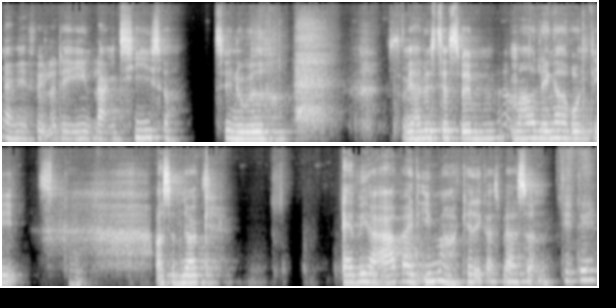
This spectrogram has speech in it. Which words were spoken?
Jamen, jeg føler, det er en lang teaser til noget, som jeg har lyst til at svømme meget længere rundt i. Og så nok er ved at arbejde i mig. Kan det ikke også være sådan? Det er det.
